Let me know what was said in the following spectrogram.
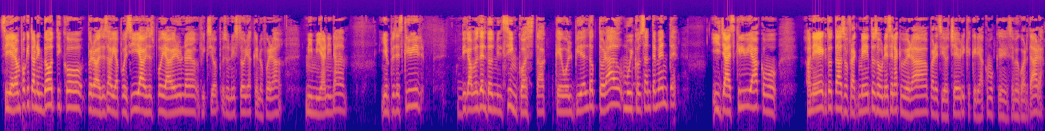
Sí, era un poquito anecdótico, pero a veces había poesía, a veces podía haber una ficción, pues una historia que no fuera ni mía ni nada. Y empecé a escribir, digamos, del 2005 hasta que volví del doctorado muy constantemente y ya escribía como anécdotas o fragmentos o una escena que me hubiera parecido chévere y que quería como que se me guardara.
